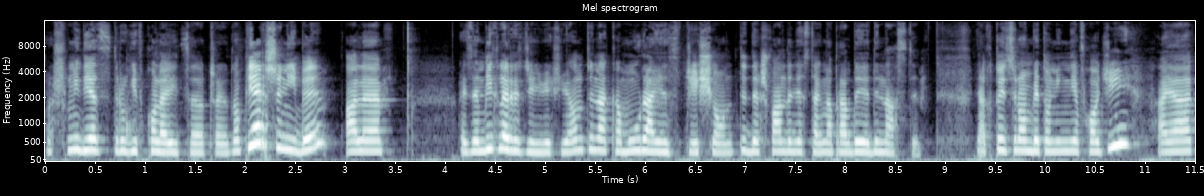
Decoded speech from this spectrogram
Bo Schmidt jest drugi w kolejce. No pierwszy niby, ale Eisenbichler jest dziewiąty, Nakamura jest dziesiąty, Deschwanden jest tak naprawdę jedenasty. Jak ktoś zrąbie, to nikt nie wchodzi, a jak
